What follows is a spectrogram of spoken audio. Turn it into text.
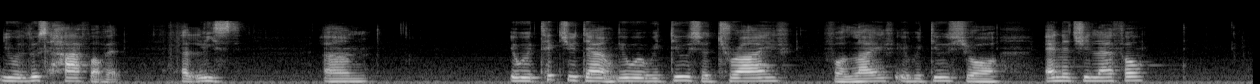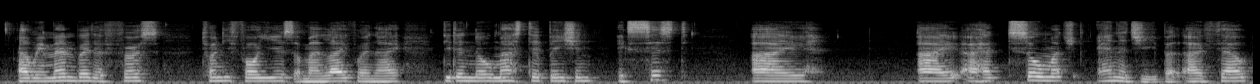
you will lose half of it, at least. Um, it will take you down. It will reduce your drive for life. It reduce your energy level. I remember the first 24 years of my life when I didn't know masturbation exist. I I I had so much energy, but I felt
